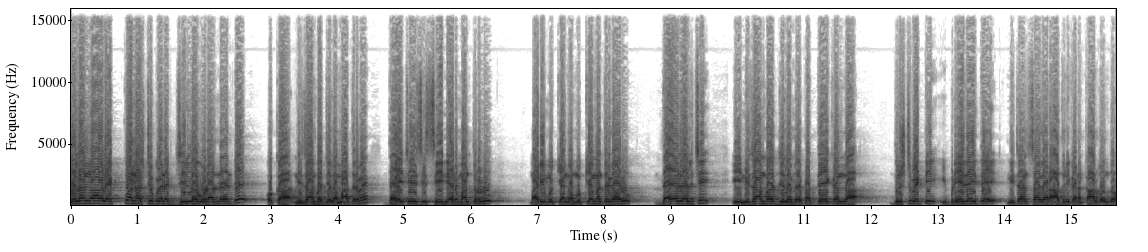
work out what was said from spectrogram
తెలంగాణలో ఎక్కువ నష్టపోయిన జిల్లా కూడా ఉన్నాయంటే ఒక నిజామాబాద్ జిల్లా మాత్రమే. దయచేసి సీనియర్ మంత్రులు మరి ముఖ్యంగా ముఖ్యమంత్రి గారు దయదలిచి ఈ నిజామాబాద్ జిల్లా మీద ప్రత్యేకంగా దృష్టి పెట్టి ఇప్పుడు ఏదైతే నిజాం సాగర్ ఆధునీకరణ కాలువ ఉందో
